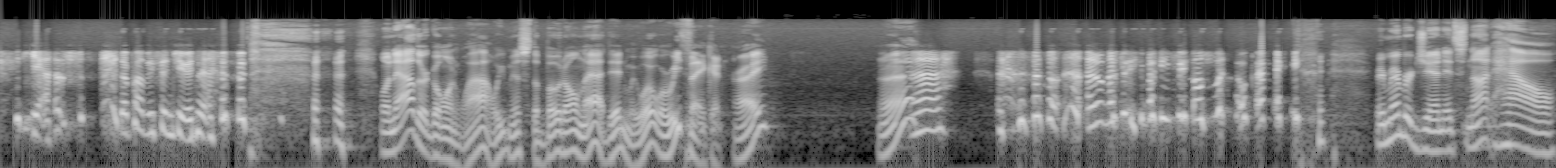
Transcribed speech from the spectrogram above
yes, they'll probably send you a note. Well, now they're going, wow, we missed the boat on that, didn't we? What were we thinking, right? Huh? Uh, I don't know if anybody feels that way. Remember, Jen, it's not how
